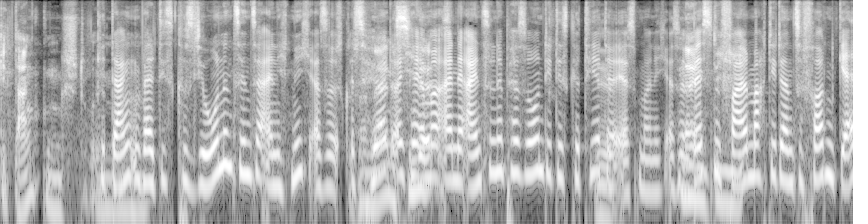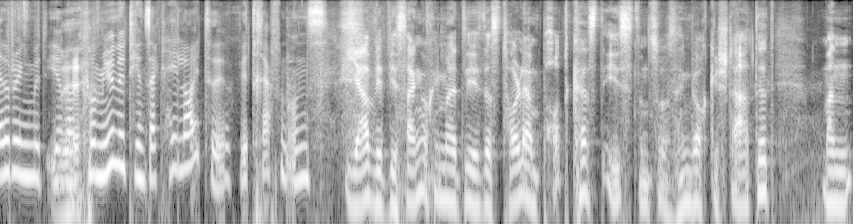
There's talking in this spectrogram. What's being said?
Gedankenströme. Gedanken, weil Diskussionen sind sie eigentlich nicht. Also es hört Nein, euch ja immer eine einzelne Person, die diskutiert ja, ja erstmal nicht. Also Nein, im besten Fall macht die dann sofort ein Gathering mit ihrer nee. Community und sagt, hey Leute, wir treffen uns. Ja, wir, wir sagen auch immer, die, das Tolle am Podcast ist, und so sind wir auch gestartet, man,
